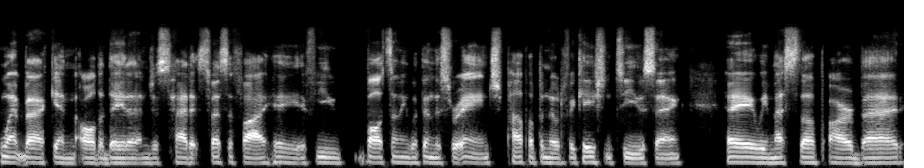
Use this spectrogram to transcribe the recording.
went back in all the data and just had it specify, hey, if you bought something within this range, pop up a notification to you saying, hey, we messed up, our bad.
